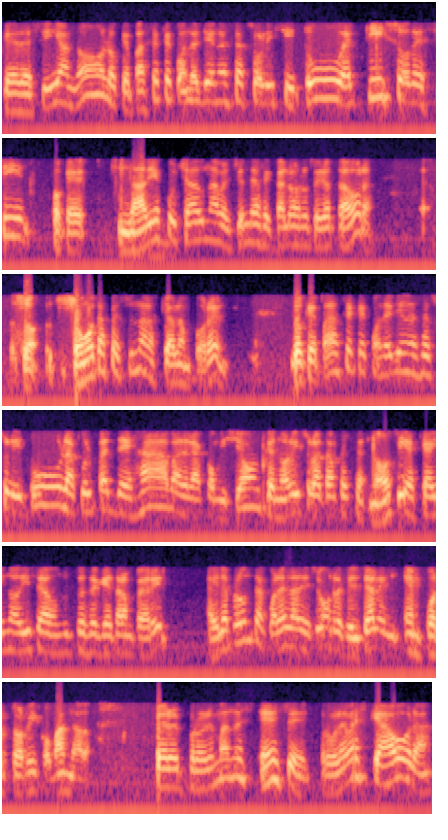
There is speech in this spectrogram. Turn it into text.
que decían, no, lo que pasa es que cuando él llenó esa solicitud, él quiso decir, porque nadie ha escuchado una versión de Ricardo Rosselló hasta ahora, son, son otras personas las que hablan por él lo que pasa es que cuando él tiene esa solicitud, la culpa es de Java, de la comisión, que no le hizo la transferencia. No, si es que ahí no dice a dónde usted se quiere transferir. Ahí le pregunta cuál es la decisión residencial en, Puerto Rico, más nada. Pero el problema no es ese. El problema es que ahora,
